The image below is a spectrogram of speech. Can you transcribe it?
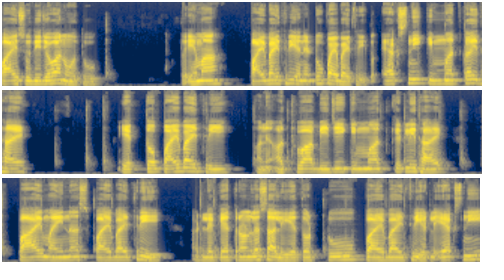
પાય સુધી જવાનું હતું, તો એમાં પાય બાય થ્રી અને ટુ પાય બાય થ્રી તો એક્સની કિંમત કઈ થાય? એક તો પાય બાય થ્રી અને અથવા બીજી કિંમત કેટલી થાય? Pi minus pi by three એટલે કે ત્રણ લસા લઈએ તો ટુ પાય બાય થ્રી એટલે એક્સની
